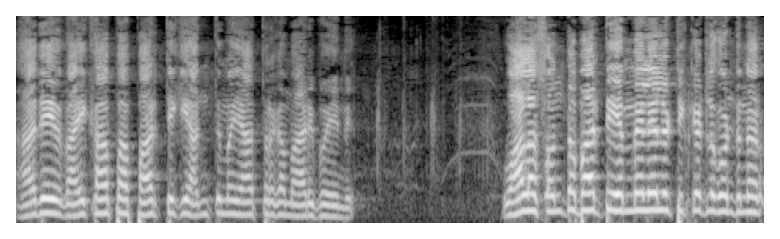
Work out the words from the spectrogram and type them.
అది వైకాపా పార్టీకి అంతిమ యాత్రగా మారిపోయింది. వాళ్ళ సొంత పార్టీ ఎమ్మెల్యేలు టిక్కెట్లు కొంటున్నారు.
